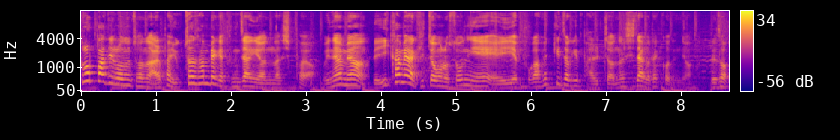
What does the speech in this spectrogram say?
crop body로는 저는 알파 6300의 등장이었나 싶어요. 왜냐면 네, 이 카메라 기점으로 소니의 AF가 획기적인 발전을 시작을 했거든요. 그래서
